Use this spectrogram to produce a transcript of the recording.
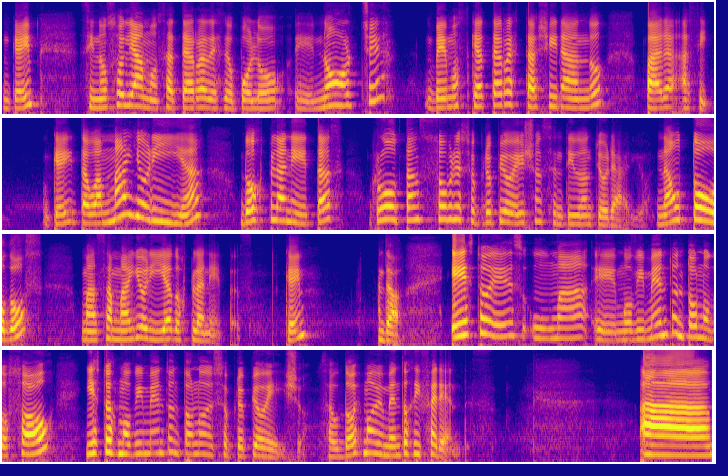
Okay? Se nós olhamos a Terra desde o polo eh, norte, vemos que a Terra está girando para assim. Okay? Então, a maioria dos planetas rotam sobre seu próprio eixo em sentido anti-horário. Não todos, mas a maioria dos planetas. Okay? Então, esto es un eh, movimiento en torno do Sol y esto es movimiento en torno de su propio eixo. Son dos movimientos diferentes. Ah,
